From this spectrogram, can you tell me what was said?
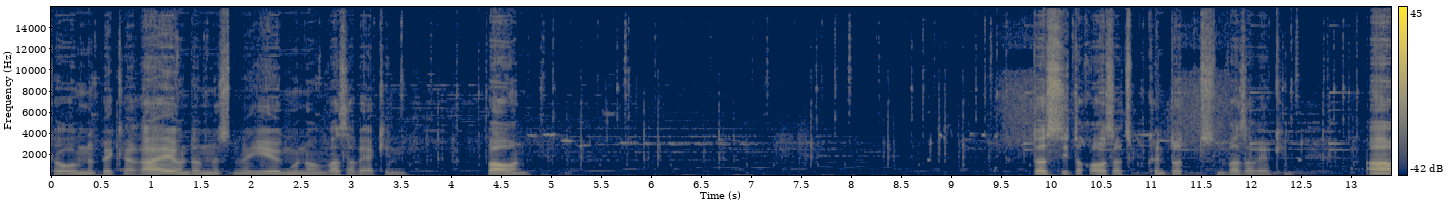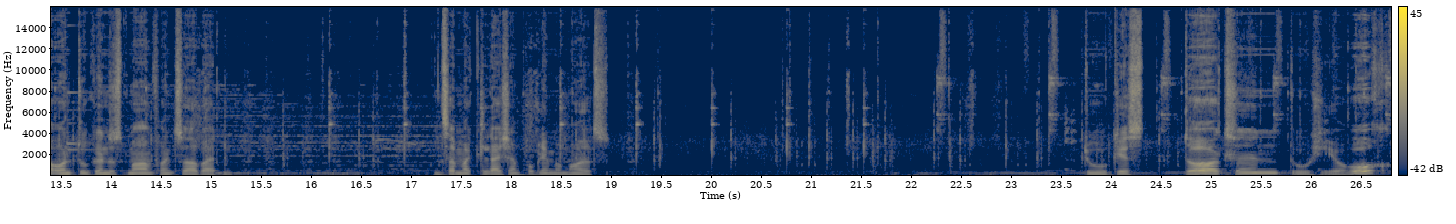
Da oben eine Bäckerei und dann müssen wir hier irgendwo noch ein Wasserwerk hinbauen. Das sieht doch aus, als könnte dort ein Wasserwerk hin. Ah, und du könntest mal anfangen zu arbeiten. Jetzt haben wir gleich ein Problem dem Holz. Du gehst dorthin, du hier hoch.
